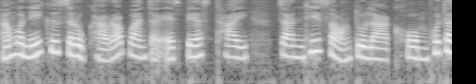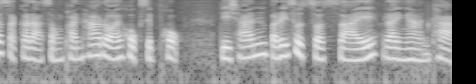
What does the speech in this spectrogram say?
ทั้งหมดนี้คือสรุปข่าวรอบวันจาก SBS ไทย จันทร์ที่ 2 ตุลาคม พุทธศักราช 2566 ดิฉัน ปริสุทธ์สดใส รายงานค่ะ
